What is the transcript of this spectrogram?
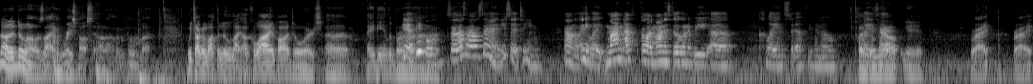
No, the duos like Reese posted. Hold on, let me pull them up. We talking about the new like uh, Kawhi and Paul George, uh, AD and LeBron. Yeah, people. So that's what I was saying. You said teams. I don't know. Anyway, mine. I feel like mine is still going to be uh, Klay and stuff, even though Klay's Klay is hurt. out. Yeah. Right, right.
